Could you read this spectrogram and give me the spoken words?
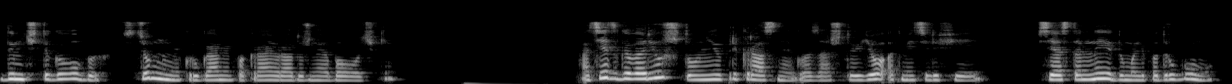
Дымчато-голубых, с темными кругами по краю радужной оболочки. Отец говорил, что у нее прекрасные глаза, что ее отметили феи. Все остальные думали по-другому.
